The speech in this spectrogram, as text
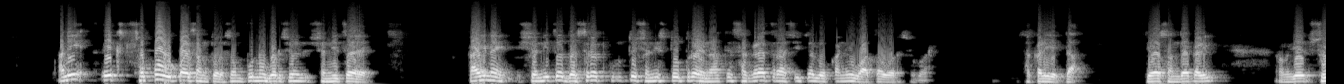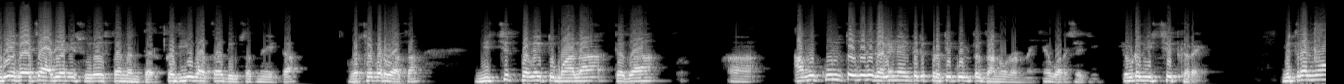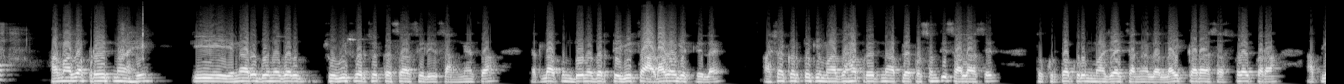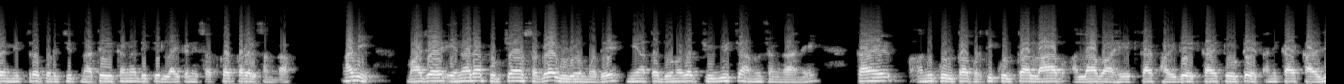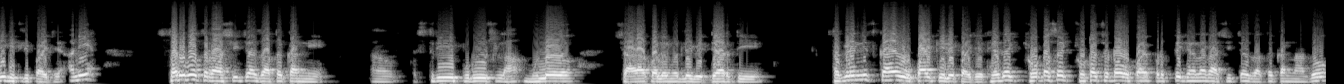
आणि एक सोपा उपाय सांगतोय संपूर्ण वर्ष शनीचं आहे. काही नाही शनीचं दशरथ कृत शनी स्तोत्र आहे ना ते सगळ्याच राशीच्या लोकांनी वाचा वर्षभर. सकाळी एकदा किंवा संध्याकाळी म्हणजे सूर्योदयाच्या आधी आणि सूर्यास्तानंतर. कधीही वाचा दिवसात नाही एकदा. वर्षभर वाचा. निश्चितपणे तुम्हाला त्याचा अं, अनुकूलता जरी झाली नाही तरी प्रतिकूलता जाणवणार नाही ह्या वर्षाची. एवढं निश्चित कराय मित्रांनो हा माझा प्रयत्न आहे. की येणारं दोन हजार चोवीस वर्ष कसं असेल हे सांगण्याचा त्यातला आपण दोन हजार तेवीसचा आढावा घेतलेला आहे. आशा करतो की माझा हा प्रयत्न आपल्या पसंतीस आला असेल तर कृपा करून माझ्या चॅनलला लाईक करा सबस्क्राईब करा. आपल्या मित्र परिचित नातेवाईकांना देखील लाईक आणि सबस्क्राईब करायला सांगा. आणि माझ्या येणाऱ्या पुढच्या सगळ्या व्हिडिओमध्ये मी आता दोन हजार चोवीसच्या अनुषंगाने काय अनुकूलता प्रतिकूलता लाभ अलाभ आहेत काय फायदे आहेत काय तोटे आहेत आणि काय काळजी घेतली पाहिजे. आणि सर्वच राशीच्या जातकांनी स्त्री पुरुष मुलं शाळा कॉलेजमधले विद्यार्थी सगळ्यांनीच काय उपाय केले पाहिजेत? ह्याचा एक छोटासा एक छोटा छोटा उपाय प्रत्येक याला राशीच्या जातकांना जो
